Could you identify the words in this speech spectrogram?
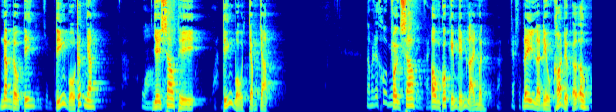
Năm đầu tiên tiến bộ. rất nhanh. Về sau thì tiến bộ chậm chạp. Phần sau ông có kiểm điểm lại mình. Đây là điều khó được ở ông.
